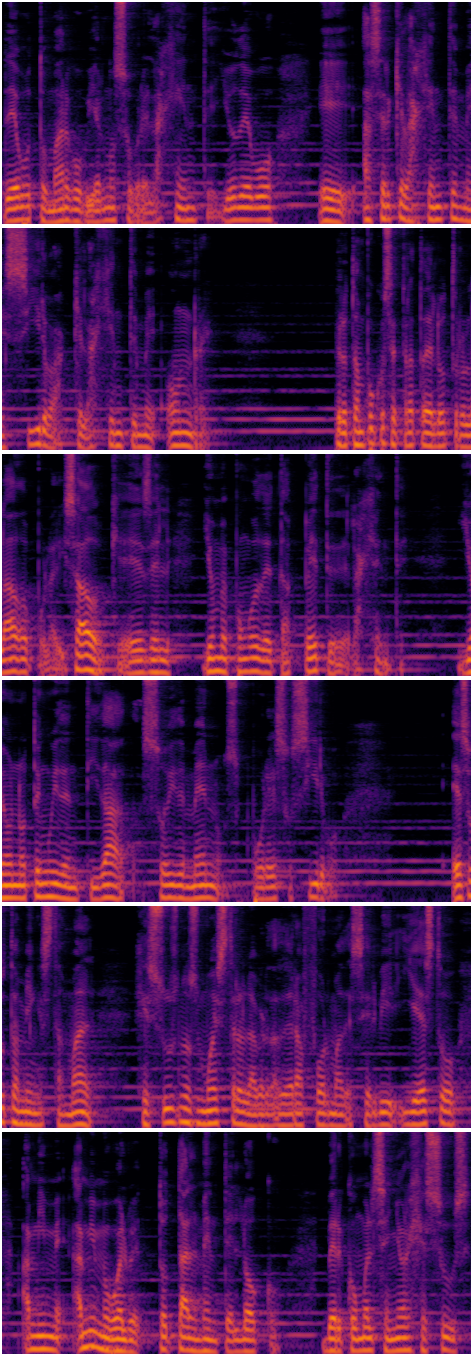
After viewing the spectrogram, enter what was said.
debo tomar gobierno sobre la gente, yo debo eh, hacer que la gente me sirva, que la gente me honre. Pero tampoco se trata del otro lado polarizado, que es el yo me pongo de tapete de la gente. Yo no tengo identidad, soy de menos, por eso sirvo. Eso también está mal. Jesús nos muestra la verdadera forma de servir y esto a mí me, a mí me vuelve totalmente loco ver cómo el Señor Jesús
